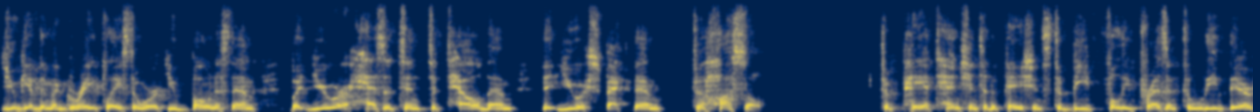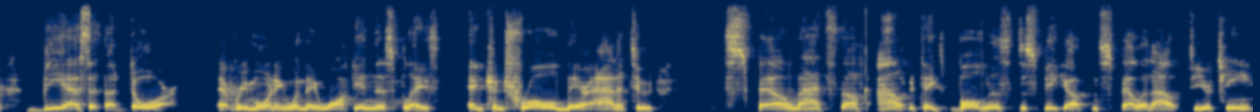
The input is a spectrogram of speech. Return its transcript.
You give them a great place to work, you bonus them, but you are hesitant to tell them that you expect them to hustle, to pay attention to the patients, to be fully present, to leave their BS at the door every morning when they walk in this place and control their attitude. Spell that stuff out. It takes boldness to speak up and spell it out to your team.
